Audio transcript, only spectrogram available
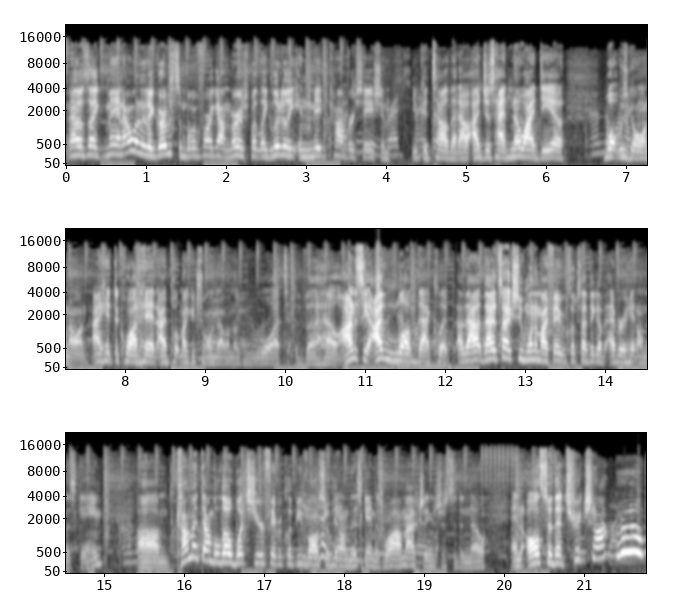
And I was like, man, I wanted to grab some before I got merged, But, like, literally in mid-conversation, you could tell that I, I just had no idea what was going on. I hit the quad head. I put my controller down. I'm like, what the hell? Honestly, I love that clip. That, that's actually one of my favorite clips I think I've ever hit on this game. Um, comment down below what's your favorite clip you've also hit on this game as well. I'm actually interested to know. And also that trick shot. Woo!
